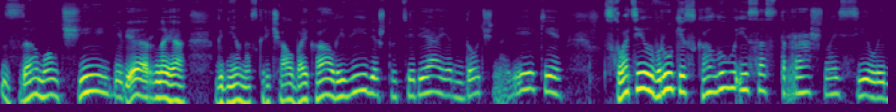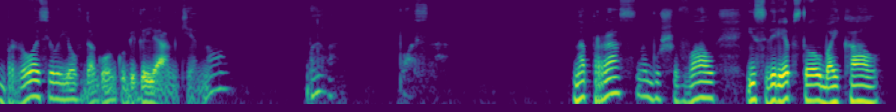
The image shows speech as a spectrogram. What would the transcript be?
«Замолчи, неверная!» — гневно вскричал Байкал, и, видя, что теряет дочь навеки, схватил в руки скалу и со страшной силой бросил ее в догонку беглянки. Но было поздно. Напрасно бушевал и свирепствовал Байкал —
